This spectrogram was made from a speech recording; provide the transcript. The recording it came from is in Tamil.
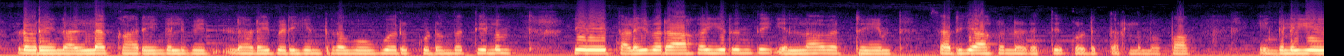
ஆண்டவரே நல்ல காரியங்கள் நடைபெறுகின்ற ஒவ்வொரு குடும்பத்திலும் நீரை தலைவராக இருந்து எல்லாவற்றையும் சரியாக நடத்தி கொடுத்தரலும் அப்பா. எங்களையே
